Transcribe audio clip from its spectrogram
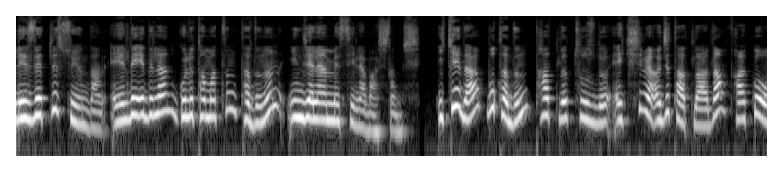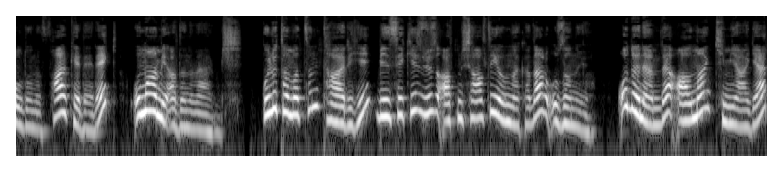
lezzetli suyundan elde edilen glutamatın tadının incelenmesiyle başlamış. Ikeda bu tadın tatlı, tuzlu, ekşi ve acı tatlardan farklı olduğunu fark ederek umami adını vermiş. Glutamatın tarihi 1866 yılına kadar uzanıyor. O dönemde Alman kimyager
